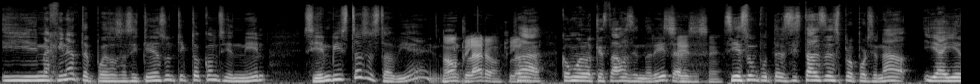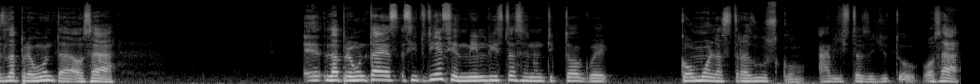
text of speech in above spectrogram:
Y imagínate, pues, o sea, si tienes un TikTok con 100 mil, 100 vistas está bien. No, güey. claro, O claro. sea, como lo que estábamos haciendo ahorita. sí, sí, sí. Sí es un putero, sí está desproporcionado. Y ahí es la pregunta, o sea... eh, la pregunta es, si tú tienes 100 mil vistas en un TikTok, güey, ¿cómo las traduzco a vistas de YouTube? O sea,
